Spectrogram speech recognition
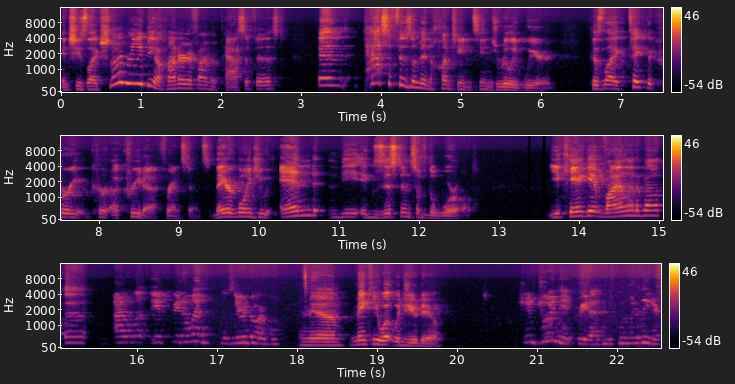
and she's like, "Should I really be a hunter if I'm a pacifist?" And pacifism in hunting seems really weird because, like, take the uh, Krita for instance. They are going to end the existence of the world. You can't get violent about that. I will let the Krita win because they're adorable. Yeah, Minky, what would you do? She'd join me at Krita and become their leader.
